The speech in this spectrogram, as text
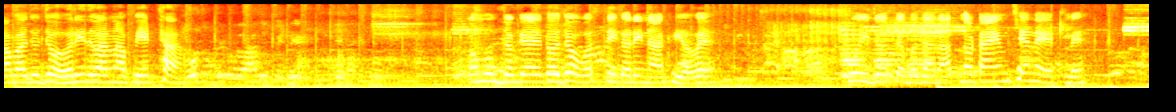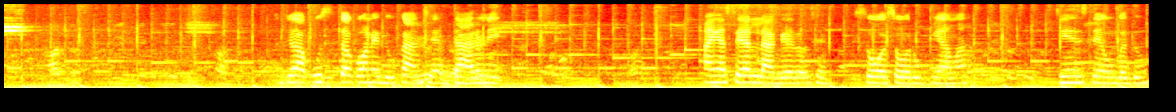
આ બાજુ જો હરિદ્વારના પેઠા. અમુક જગ્યાએ તો જો વસ્તી કરી નાખી હવે. સુઈ જશે બધા. રાતનો ટાઈમ છે ને એટલે. જો આ પુસ્તકોની દુકાન છે, ધાર્મિક. અહીંયા સેલ લાગેલો છે, સો સો રૂપિયામાં. જીન્સ ને એવું બધું.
